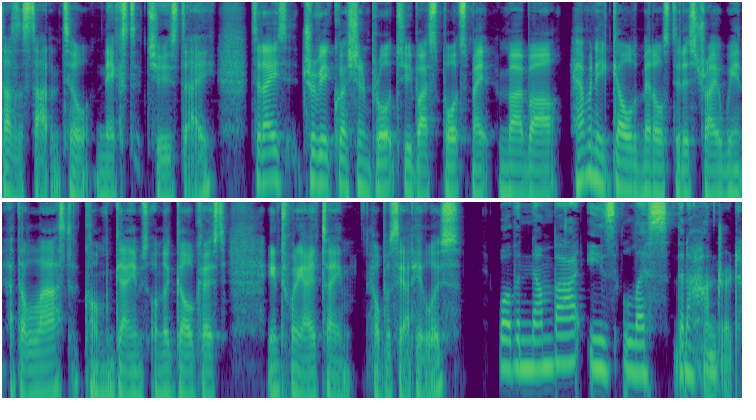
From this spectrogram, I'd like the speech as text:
doesn't start until next Tuesday. Today's trivia question brought to you by Sportsmate Mobile. How many gold medals did Australia win at the last Com Games on the Gold Coast in 2018? Help us out here, Luce. Well, the number is less than 100.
